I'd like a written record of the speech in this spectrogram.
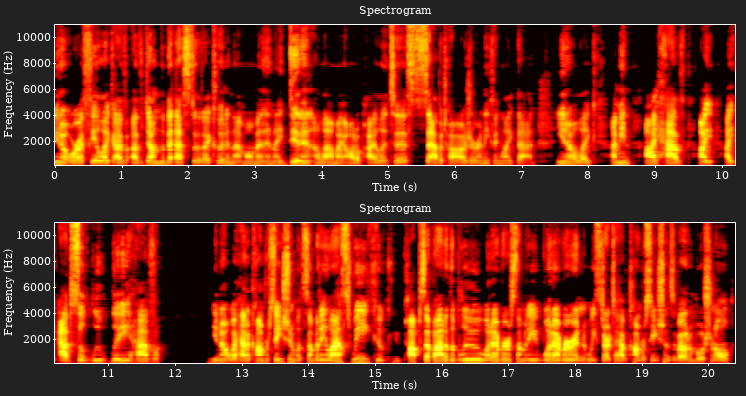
you know or i feel like i've i've done the best that i could in that moment and i didn't allow my autopilot to sabotage or anything like that you know like i mean i have i i absolutely have you know, I had a conversation with somebody last week who pops up out of the blue, whatever, somebody, whatever, and we start to have conversations about emotional,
